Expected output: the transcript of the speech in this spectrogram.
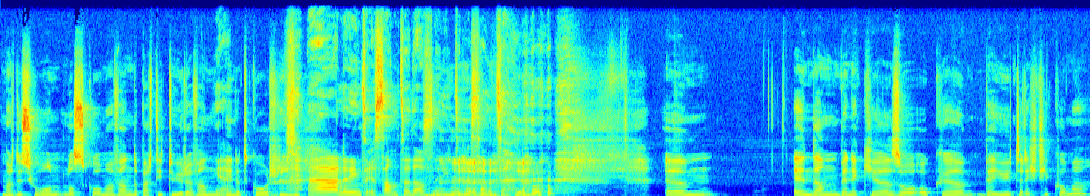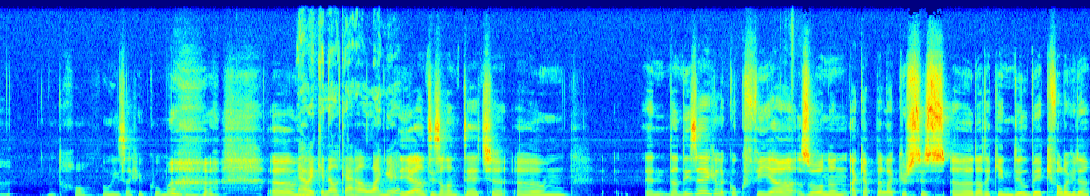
Maar dus gewoon loskomen van de partituren van Ja. in het koor. Ah, een interessante. Dat is een interessante. Ehm, en dan ben ik eh, zo ook eh, bij u terechtgekomen. Goh, hoe is dat gekomen? Ehm, Ja, we kennen elkaar al lang, hè? Ja, het is al een tijdje. Ehm, en dat is eigenlijk ook via zo'n a cappella cursus eh, dat ik in Dilbeek volgde.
